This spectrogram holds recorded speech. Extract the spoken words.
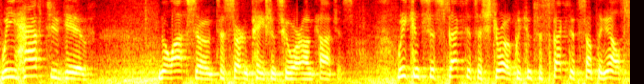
We have to give naloxone to certain patients who are unconscious. We can suspect it's a stroke, we can suspect it's something else,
